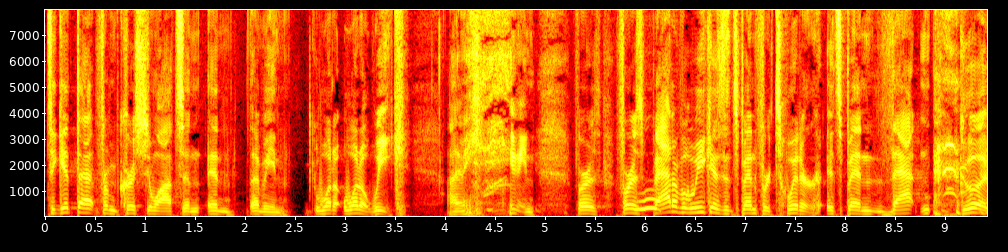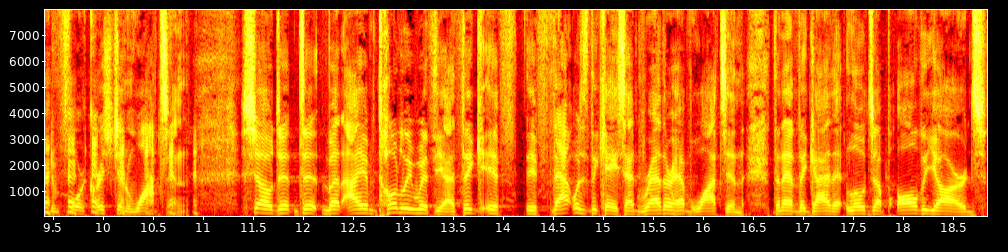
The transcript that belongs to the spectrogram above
to get that from Christian Watson and I mean, what a, what a week. I mean, I mean, for for as bad of a week as it's been for Twitter, it's been that good for Christian Watson. So, to, to, but I am totally with you. I think if if that was the case, I'd rather have Watson than have the guy that loads up all the yards,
